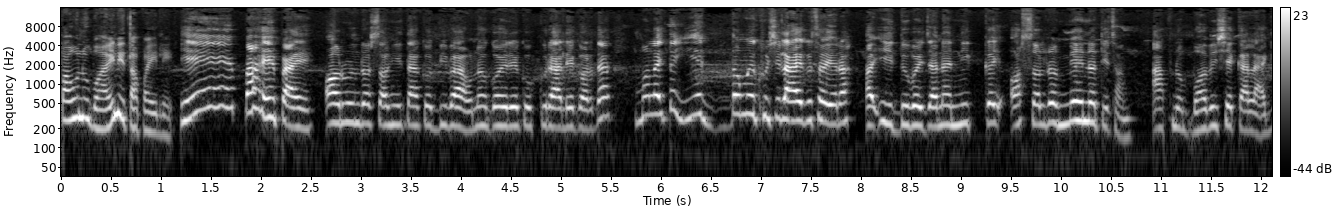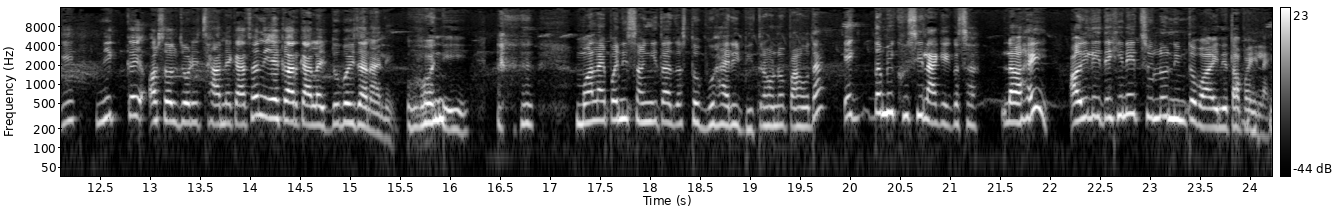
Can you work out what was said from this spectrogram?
पाउनु भयो नि तपाईँले। ए पाएँ पाएँ। अरुण र सङ्गीताको विवाह हुन गइरहेको कुराले गर्दा मलाई त एकदमै खुसी लागेको छ हेर। यी दुवैजना निकै असल र मेहनती छन्। आफ्नो भविष्यका लागि निकै असल जोडी छानेका छन् एकअर्कालाई दुवैजनाले। हो नि। मलाई पनि सङ्गीता जस्तो बुहारी भित्राउन पाउँदा एकदमै खुसी लागेको छ। ल है अहिलेदेखि नै चुल्लो निम्तो भयो नि तपाईँलाई।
